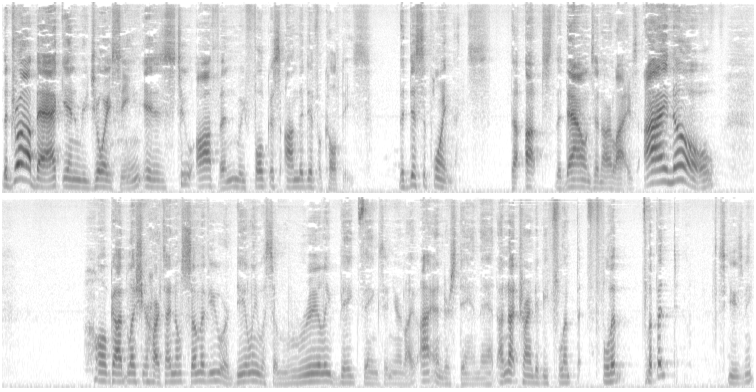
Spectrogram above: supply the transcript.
The drawback in rejoicing is too often we focus on the difficulties, the disappointments, the ups, the downs in our lives. I know Oh, God bless your hearts. I know some of you are dealing with some really big things in your life. I understand that. I'm not trying to be flip, flip, flippant, excuse me,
